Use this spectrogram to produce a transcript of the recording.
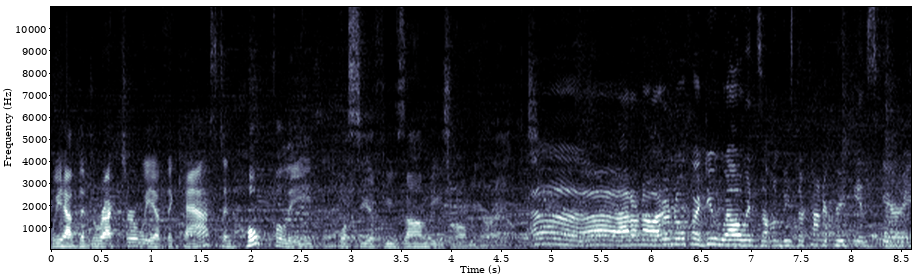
We have the director, we have the cast, and hopefully we'll see a few zombies roaming around. Uh, don't know. I don't know if I do well with zombies. They're kind of creepy and scary.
